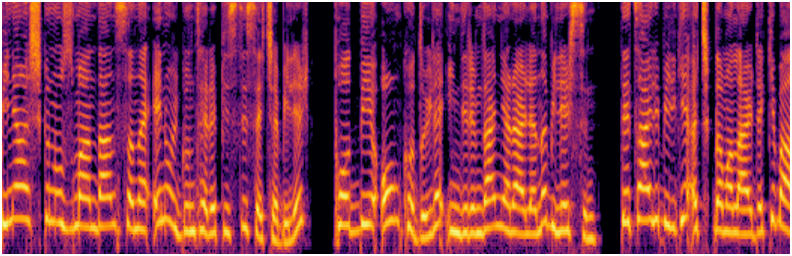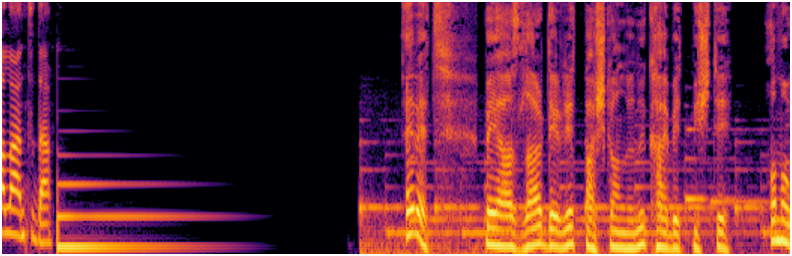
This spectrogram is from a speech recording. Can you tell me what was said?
Bini aşkın uzmandan sana en uygun terapisti seçebilir, PodB10 koduyla indirimden yararlanabilirsin. Detaylı bilgi açıklamalardaki bağlantıda. Evet, beyazlar devlet başkanlığını kaybetmişti. Ama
